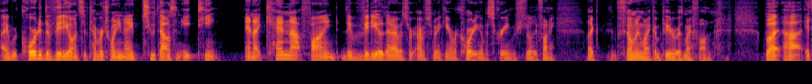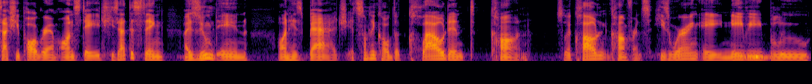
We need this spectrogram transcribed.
I recorded the video on September 29, 2018, and I cannot find the video that I was I was making a recording of a screen, which is really funny, like filming my computer with my phone. But uh, it's actually Paul Graham on stage. He's at this thing. I zoomed in on his badge. It's something called the Cloudant Con. So the Cloudant Conference. He's wearing a navy blue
